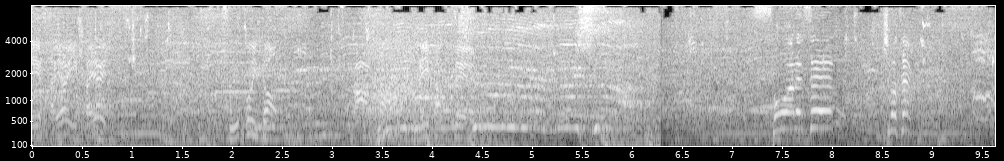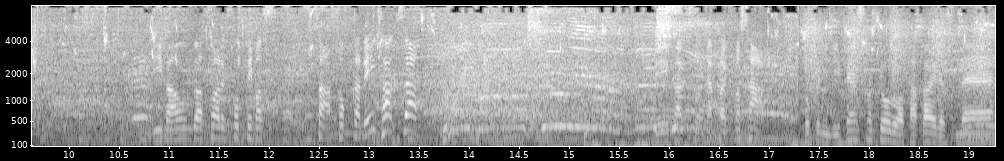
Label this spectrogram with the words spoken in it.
速い速い。ツーポイント。レイパソアレス。しません。リバウンドはソアレス取っています。さあそこからレイパークスだ。レイパークスのジャンパー来ました。特にディフェンスの強度は高いですね、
